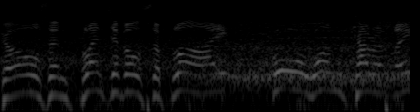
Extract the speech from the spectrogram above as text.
Goals in plentiful supply. 4-1 currently.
